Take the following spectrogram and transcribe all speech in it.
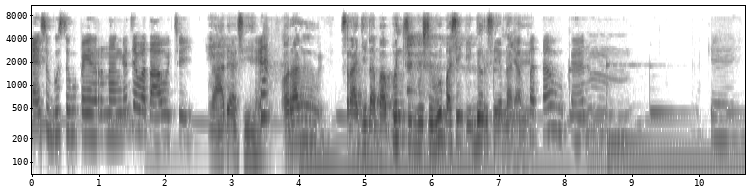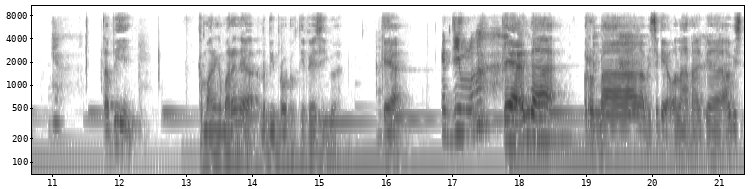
kayak subuh subuh pengen renang kan siapa tahu cuy. Nggak ada sih. Orang serajin apa pun subuh-subuh pasti tidur sih enak siapa tahu kan hmm. oke. Tapi kemarin-kemarin ya lebih produktifnya sih gue. Kayak nge-gym loh. kayak enggak renang, habis itu kayak olahraga, habis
